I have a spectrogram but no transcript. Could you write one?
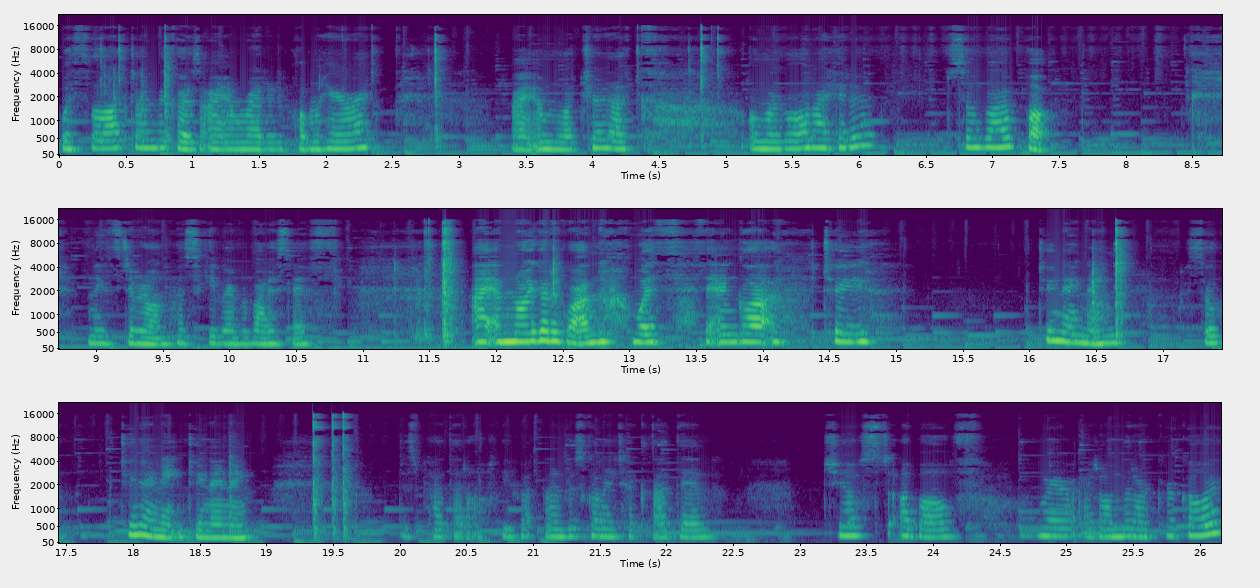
with the lockdown? Because I am ready to pull my hair out. I am literally like, oh my god, I hate it so bad, but needs to be on has to keep everybody safe. I am now going to go on with the Inglot 2 299. So 298 299. Just pat that off I'm just going to take that in just above where I done the darker colour.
